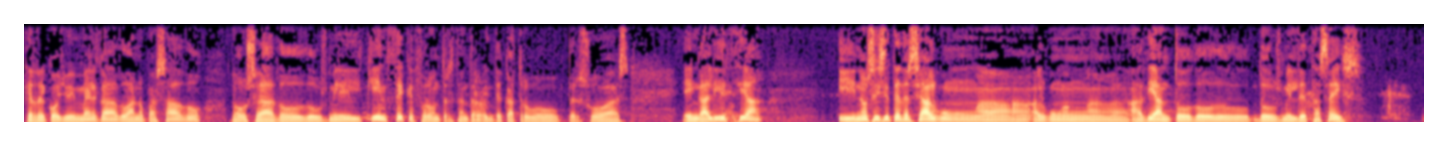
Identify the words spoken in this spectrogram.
que recollo Imelga do ano pasado, no, o sea, do 2015, que foron 324 persoas en Galicia, e non sei se tedes algún, algún adianto do, do 2016.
